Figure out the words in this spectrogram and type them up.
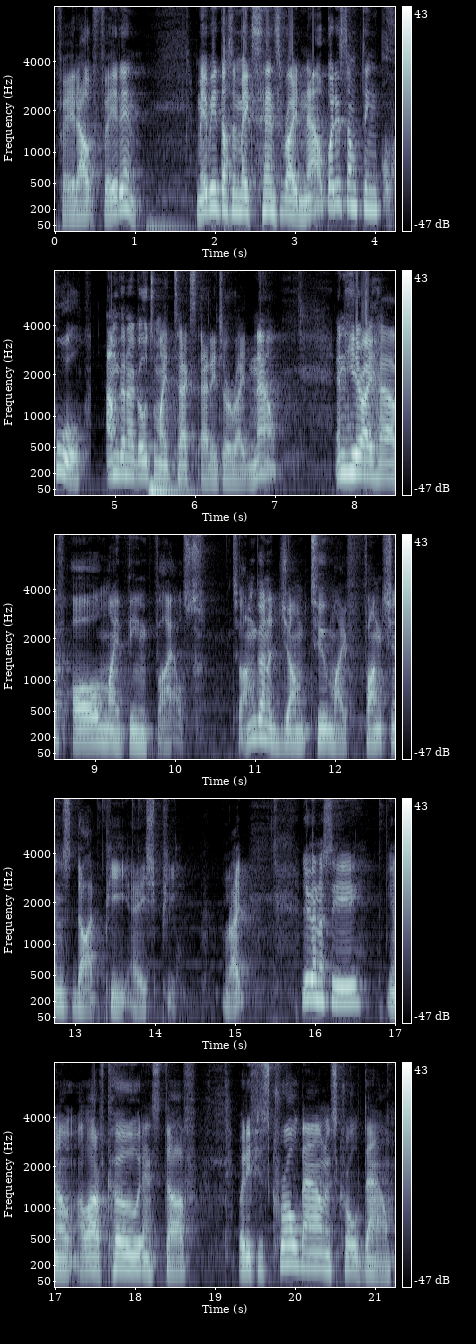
fade out, fade in. Maybe it doesn't make sense right now, but it's something cool. I'm gonna go to my text editor right now. And here I have all my theme files. So I'm gonna jump to my functions.php, right? You're gonna see, you know, a lot of code and stuff. But if you scroll down and scroll down,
